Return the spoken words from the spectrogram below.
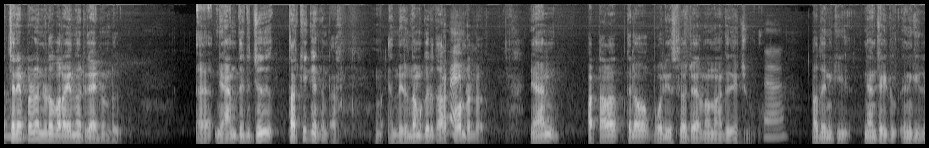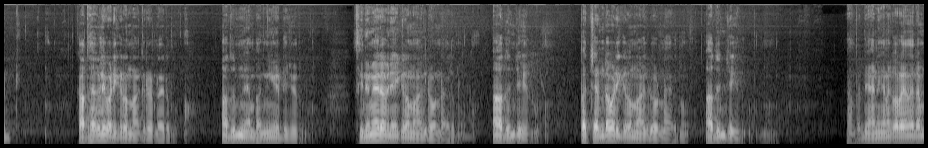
അച്ഛൻ എപ്പോഴും എന്നോട് പറയുന്ന ഒരു കാര്യമുണ്ട്. ഞാൻ തിരിച്ച് തർക്കിക്കണ്ട എന്തെങ്കിലും നമുക്കൊരു തർക്കമുണ്ടല്ലോ. ഞാൻ പട്ടാളത്തിലോ പോലീസിലോ ചേരണമെന്ന് ആഗ്രഹിച്ചു. അതെനിക്ക് ഞാൻ ചെയ്തു. എനിക്ക് കിട്ടി. കഥകളി പഠിക്കണമെന്ന് ആഗ്രഹം ഉണ്ടായിരുന്നു അതും ഞാൻ ഭംഗിയായിട്ട് ചെയ്തു. സിനിമയിൽ അഭിനയിക്കണമെന്ന് ആഗ്രഹം ഉണ്ടായിരുന്നു അതും ചെയ്തു. ഇപ്പം ചെണ്ട പഠിക്കണമെന്ന് ആഗ്രഹം ഉണ്ടായിരുന്നു അതും ചെയ്തു. അപ്പം ഞാനിങ്ങനെ കുറേ നേരം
